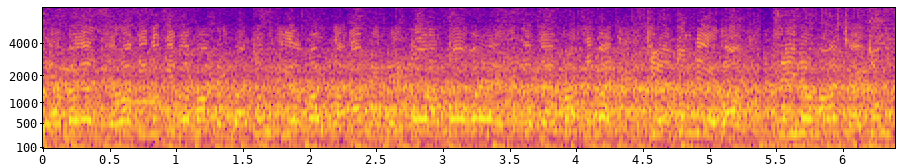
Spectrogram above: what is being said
零米嘅时候啦，见到几匹马平牌中止嘅奔腾啊、名利多啊、多威啊，然后就系百胜威，只系中呢条友，四匹马一齐中。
